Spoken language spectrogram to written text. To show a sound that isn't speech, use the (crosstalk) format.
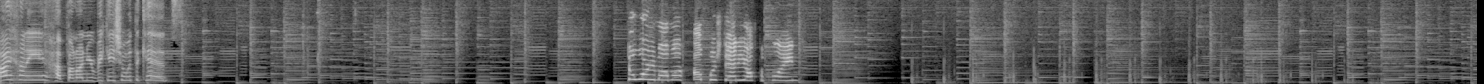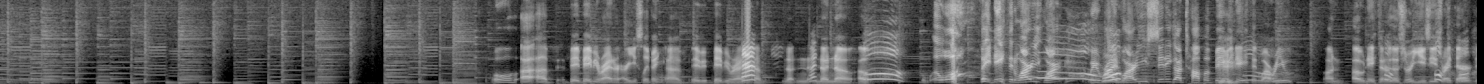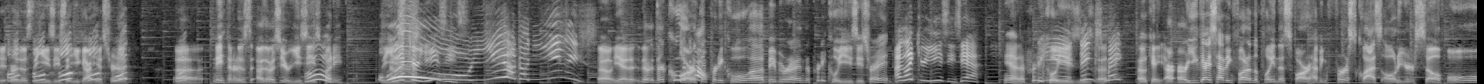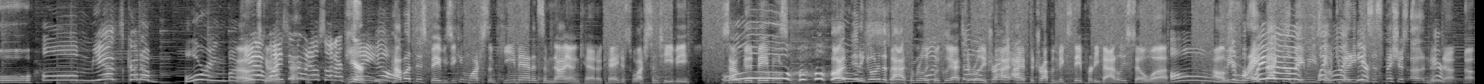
Bye, honey. Have fun on your vacation with the kids. Don't worry, Mama. I'll push Daddy off the plane. Oh, uh, uh, ba- baby Ryan, are you sleeping? Uh, baby, baby Ryan. Um, no, n- What? no, no. Oh, Oh, Whoa, (laughs) wait, Nathan, why are you? Why? Wait, Ryan, why are you sitting on top of baby Nathan? Why were you on? Oh, Nathan, are those your Yeezys right there? Are those the Yeezys that you got yesterday? Uh, Nathan, are those are those your Yeezys, Oh. buddy? oh, The like your Yeezys. Oh, yeah, I got Yeezys. Oh yeah, they're they're, they're cool, aren't they? Pretty cool, uh, baby Ryan. They're pretty cool Yeezys, right? I like your Yeezys, yeah. Yeah, they're pretty cool yeah, Yeezys. Thanks, Uh, mate. okay, are, are you guys having fun on the plane this far? Having first class all to yourself? Oh, Um, yeah, it's kind of boring, but Oh, yeah. Why is there no one else on our Here, plane? how about this, babies? You can watch some He-Man and some Nyan Cat, okay? Just watch some TV. Sound good, babies? I'm gonna go to the So bathroom really quickly. I have to really, dro- I, I have to drop a mixtape pretty badly, so uh, Oh, I'll be right wait, back, wait, though, babies. wait, Don't do anything here. suspicious. Uh, no, Here. no. Uh, uh,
